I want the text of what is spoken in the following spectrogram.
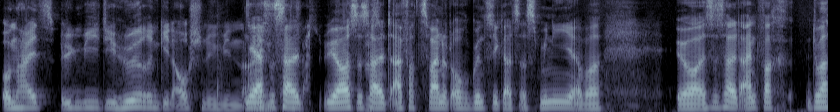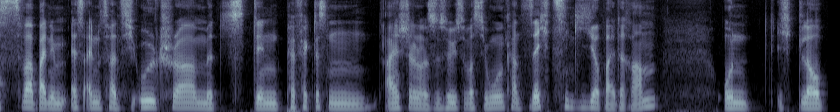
und halt irgendwie die höheren gehen auch schon irgendwie in Ja, es ist halt, ja, es ist halt einfach 200 Euro günstiger als das Mini, aber ja, es ist halt einfach, du hast zwar bei dem S21 Ultra mit den perfektesten Einstellungen, das ist das höchste, was du holen kannst, 16 GB RAM und ich glaube,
